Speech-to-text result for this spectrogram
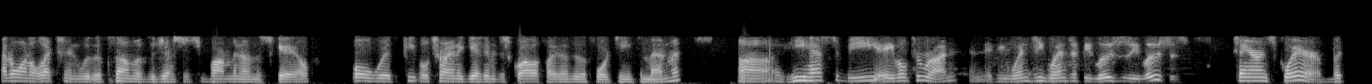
I don't want an election with a thumb of the Justice Department on the scale or with people trying to get him disqualified under the 14th Amendment. Uh, he has to be able to run, and if he wins, he wins. If he loses, he loses. Fair and square. But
